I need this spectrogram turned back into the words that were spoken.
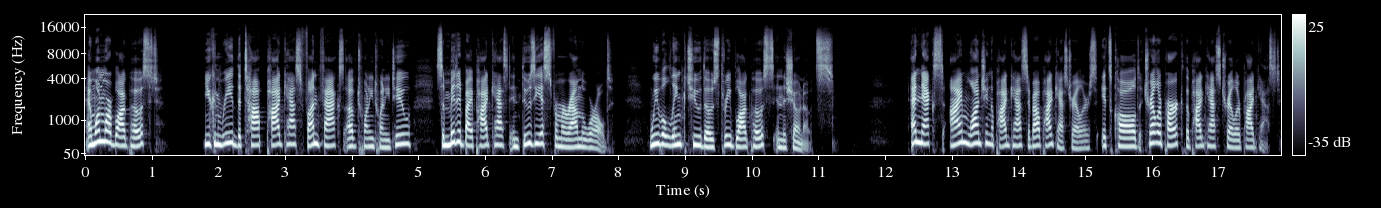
And one more blog post. You can read the top podcast fun facts of 2022 submitted by podcast enthusiasts from around the world. We will link to those three blog posts in the show notes. And next, I'm launching a podcast about podcast trailers. It's called Trailer Park, the Podcast Trailer Podcast.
